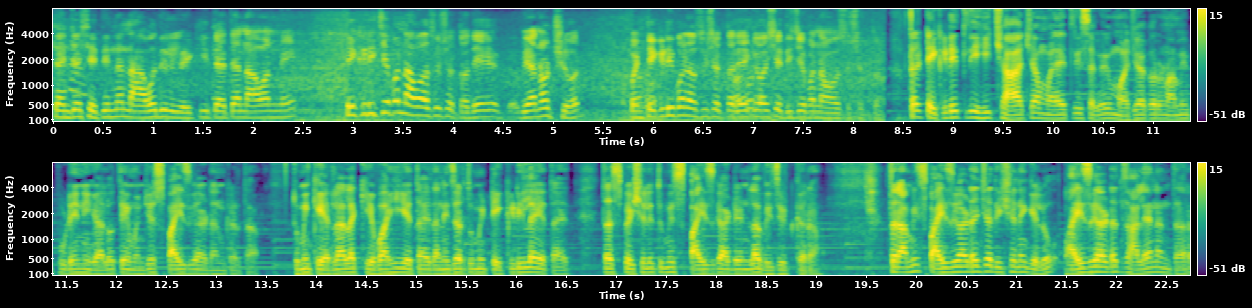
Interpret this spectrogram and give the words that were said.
त्यांच्या शेतींना नावं दिलेली आहे की त्या त्या नावांनी टेकडीचे पण नावं असू शकतात हे वी आर नॉट शुअर पण टेकडी पण असू शकतात या किंवा शेतीचे पण नावं असू शकतात तर टेकडीतली ही चहाच्या मळ्यातली सगळी मजा करून आम्ही पुढे निघालो ते म्हणजे स्पाइस गार्डन करता. तुम्ही केरळाला केव्हाही येत आहेत आणि जर तुम्ही टेकडीला येत आहेत तर स्पेशली तुम्ही स्पाइस गार्डनला व्हिजिट करा. तर आम्ही स्पाइस गार्डनच्या दिशेने गेलो. स्पाइस गार्डन झाल्यानंतर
